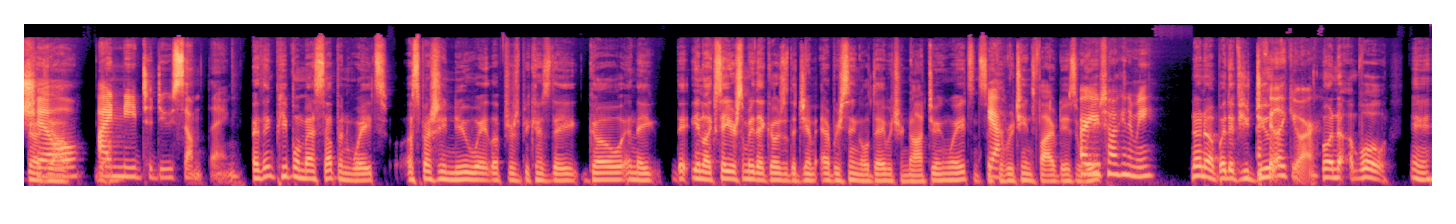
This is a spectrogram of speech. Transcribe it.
chill. yeah. I need to do something. I think people mess up in weights, especially new weightlifters, because they go and they, they you know, like say you're somebody that goes to the gym every single day, but you're not doing weights, and it's like Yeah. the routine's five days a are week. Are you talking to me? No, no, but if you I do, feel like you are. well, no, well, eh.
